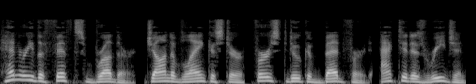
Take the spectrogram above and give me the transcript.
Henry V's brother, John of Lancaster, 1st Duke of Bedford, acted as regent.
